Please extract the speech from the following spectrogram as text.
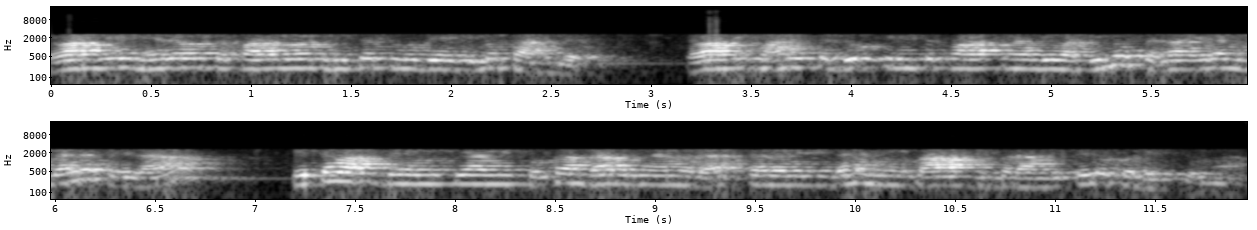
එවාගේ මෙලොවට පරලොවට හිතසුදේ විමසන්න. එවාගේ මනිත දුක් කිනිත පාස්නා දේවා විමසලා එනම් වැළපෙලා හිතවත් දෙයක් කියන්නේ කුසල ධර්මයන් රැස් කරමින් දැනමින් පාස්ති කරන්නේ කියලා කොලිස්සුනා.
